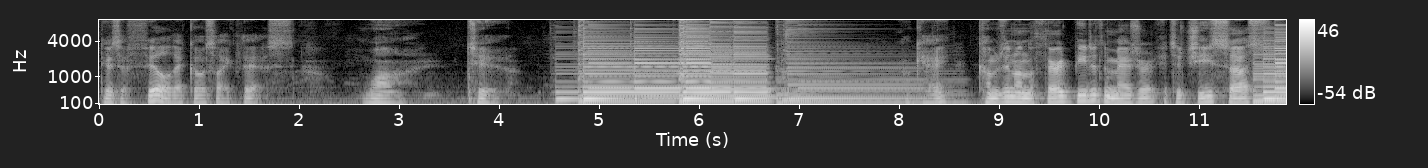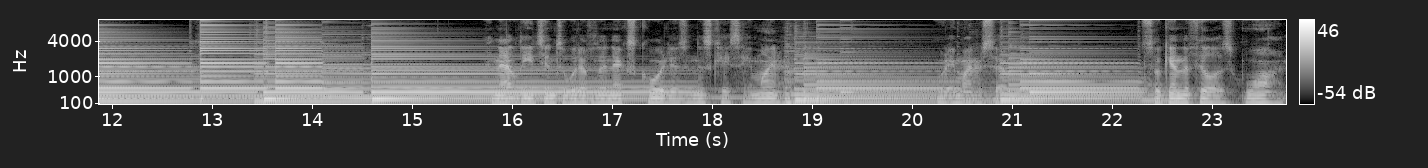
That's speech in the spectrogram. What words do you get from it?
there's a fill that goes like this. One, two. Okay, comes in on the third beat of the measure. It's a G sus. Leads into whatever the next chord is, in this case A minor, or A minor 7. So again, the fill is 1,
